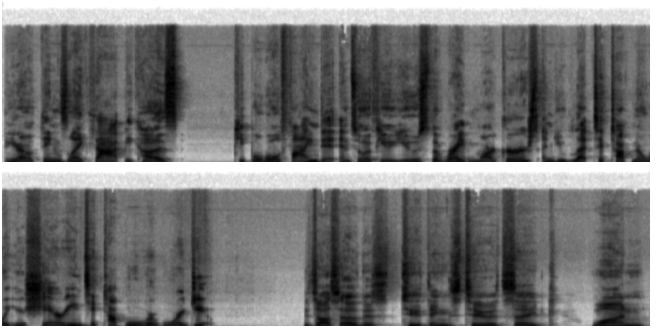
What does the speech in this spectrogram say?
you know, things like that, because people will find it. And so if you use the right markers and you let TikTok know what you're sharing, TikTok will reward you. It's also there's two things too. It's like one,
